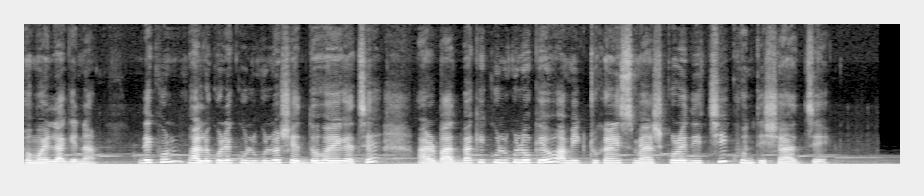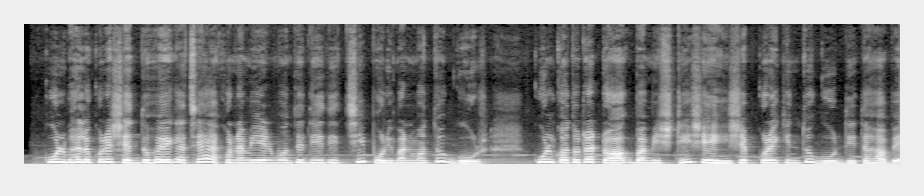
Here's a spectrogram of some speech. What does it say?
সময় লাগে না। দেখুন, ভালো করে কুলগুলো সেদ্ধ হয়ে গেছে আর বাদবাকি কুলগুলোকেও আমি একটুখানি স্ম্যাশ করে দিচ্ছি খুন্তির সাহায্যে। কুল ভালো করে সেদ্ধ হয়ে গেছে, এখন আমি এর মধ্যে দিয়ে দিচ্ছি পরিমাণ মতো গুড়। কুল কতটা টক বা মিষ্টি সেই হিসেব করে কিন্তু গুড় দিতে হবে।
